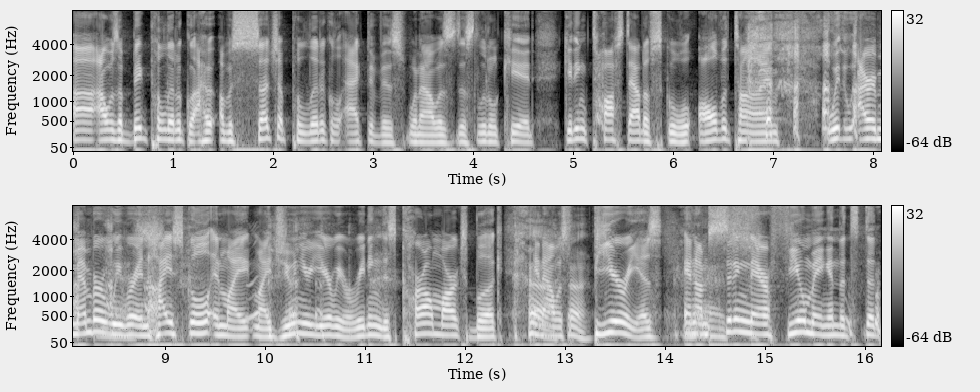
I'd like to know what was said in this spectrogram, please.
Uh, I was a big political. I, I was such a political activist when I was this little kid, getting tossed out of school all the time. With I remember we were in high school in my my junior year. We were reading this Karl Marx book, and I was furious. And I'm sitting there fuming, and the, the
